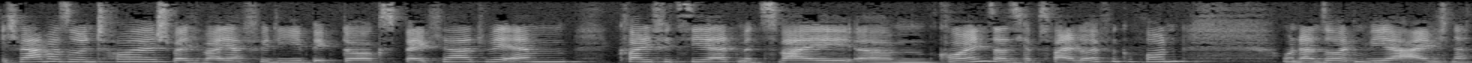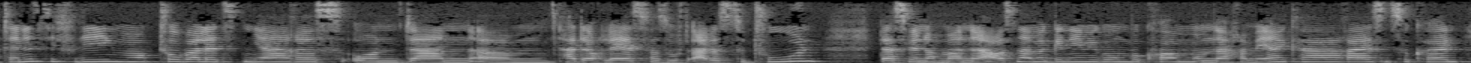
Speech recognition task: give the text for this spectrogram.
Ich war aber so enttäuscht, weil ich war ja für die Big Dogs Backyard WM qualifiziert mit zwei ähm, Coins, also ich habe zwei Läufe gewonnen. Und dann sollten wir eigentlich nach Tennessee fliegen im Oktober letzten Jahres. Und dann ähm, hat auch Les versucht, alles zu tun, dass wir nochmal eine Ausnahmegenehmigung bekommen, um nach Amerika reisen zu können.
